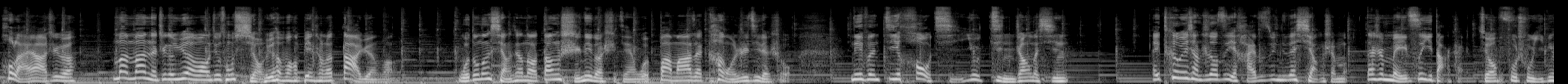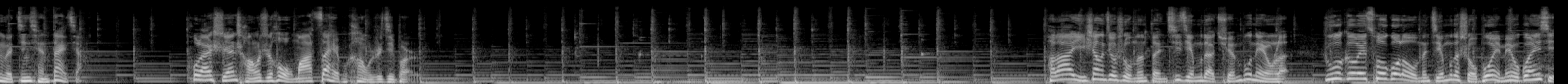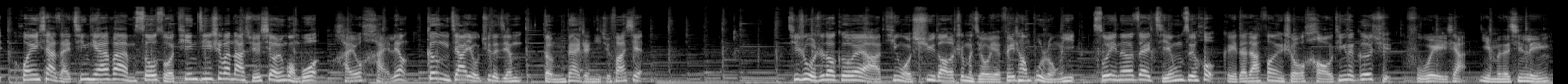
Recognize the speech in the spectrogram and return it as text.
后来啊，这个慢慢的，这个愿望就从小愿望变成了大愿望。我都能想象到当时那段时间，我爸妈在看我日记的时候，那份既好奇又紧张的心。哎，特别想知道自己孩子最近在想什么，但是每次一打开就要付出一定的金钱代价。后来时间长了之后，我妈再也不看我日记本了。好啦，以上就是我们本期节目的全部内容了。如果各位错过了我们节目的首播也没有关系，欢迎下载蜻蜓 FM，搜索天津师范大学校园广播，还有海量更加有趣的节目等待着你去发现。其实我知道各位啊，听我絮叨了这么久也非常不容易，所以呢，在节目最后给大家放一首好听的歌曲，抚慰一下你们的心灵。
